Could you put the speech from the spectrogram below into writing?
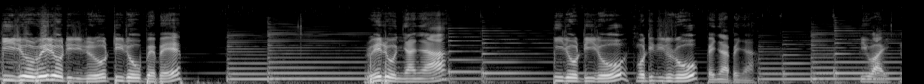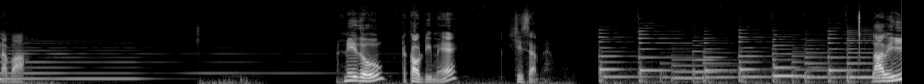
တီတိုရေဒိုတီတိုတီတိုဘဲဘဲရေဒိုညာညာတီတိုတီတိုမိုတီတီတိုဘဲညာဘဲညာပြီးသွားပြီနှစ်ပါအနှေးဆုံးတစ်ခေါက်တီးမယ်ရှေ့ဆက်မယ် လာပြီဟ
